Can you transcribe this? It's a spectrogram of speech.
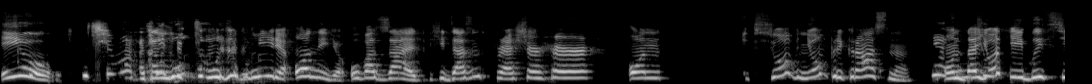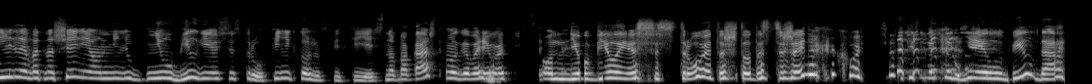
Иу. Почему? Это лучший мужик в мире. Он ее уважает. He doesn't pressure her. Он все в нем прекрасно. Нет, Он дает ей быть сильной в отношении, он не, люб- не убил ее сестру. Финик тоже в списке есть, но пока что мы говорим о Пите. Он не убил ее сестру, это что, достижение какое-то? Гейл убил, да.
